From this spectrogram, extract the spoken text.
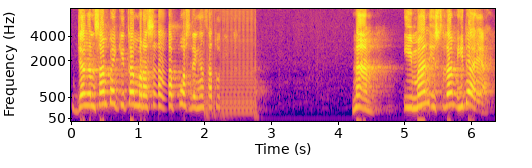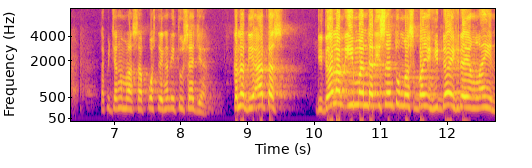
jangan sampai kita merasa puas dengan satu Nah, iman, Islam, hidayah. Tapi jangan merasa puas dengan itu saja. Karena di atas, di dalam iman dan Islam itu masih banyak hidayah-hidayah yang lain.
